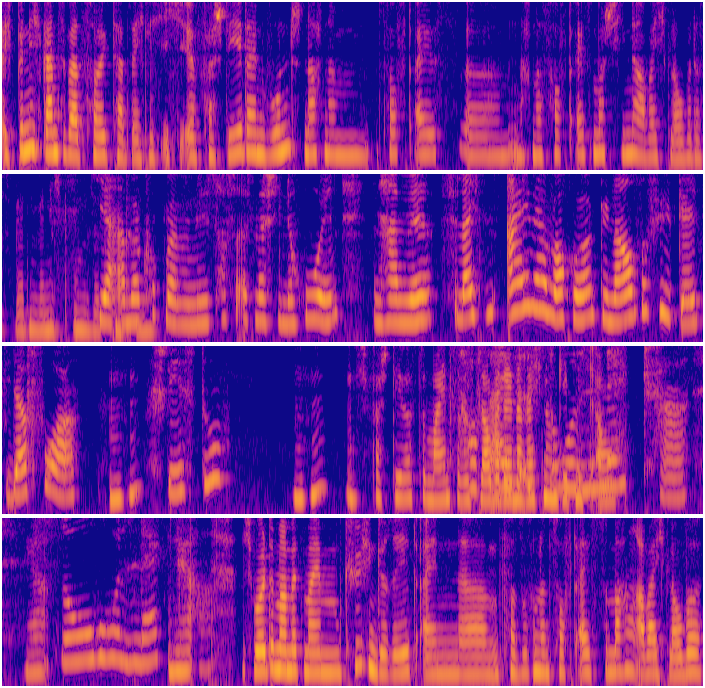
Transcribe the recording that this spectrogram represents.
Ich bin nicht ganz überzeugt tatsächlich. Ich äh, verstehe deinen Wunsch nach einem Softeis, äh, nach einer Softeismaschine, aber ich glaube, das werden wir nicht umsetzen. Ja, aber können. guck mal, wenn wir die Softeismaschine holen, dann haben wir vielleicht in einer Woche genauso viel Geld wie davor. Mhm. Verstehst du? Mhm. Ich verstehe, was du meinst, aber ich glaube, deine Rechnung so geht nicht auf. Ja. So lecker. Ja. Ich wollte mal mit meinem Küchengerät einen ähm, versuchen, ein Softeis zu machen, aber ich glaube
